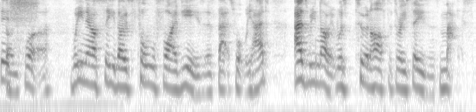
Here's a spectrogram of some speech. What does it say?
this- those were, we now see those full five years if that's what we had. As we know, it was two and a half to three seasons max,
